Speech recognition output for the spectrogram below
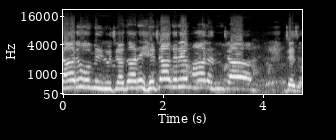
तारो मेरू जगा रे हे जाग रे मालन जाग। जय जय।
